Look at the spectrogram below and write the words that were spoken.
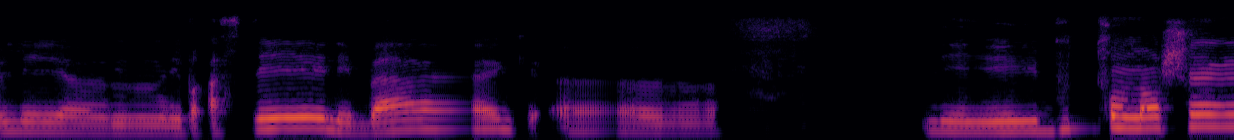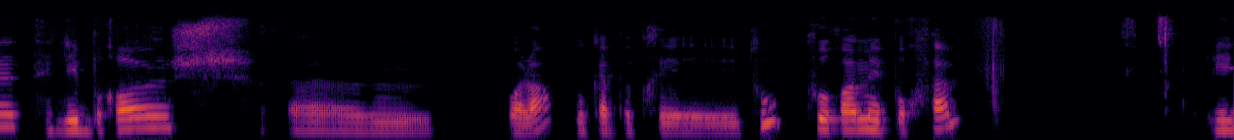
les, euh, les, bracelets, les bagues, euh, les boutons de manchette, les broches, voilà, donc à peu près tout, pour hommes et pour femmes. Et,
